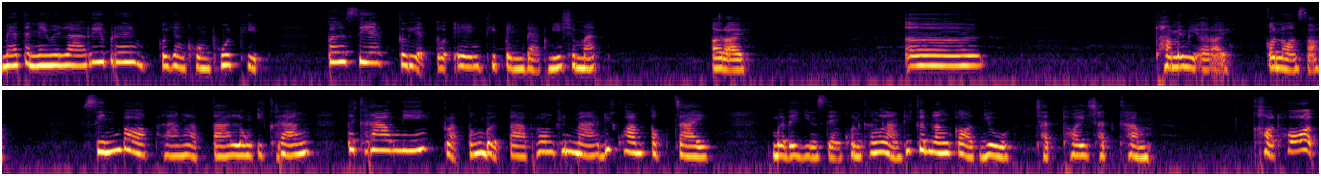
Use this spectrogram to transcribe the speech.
แม้แต่ในเวลารีบเร่งก็ยังคงพูดผิด เปอร์เซียเกลียดตัวเองที่เป็นแบบนี้ชะมัด อะไร เออถ้าไม่มีอะไร ก็นอนซะสินบอกพลางหลับตาลงอีกครั้ง แต่คราวนี้กลับต้องเบิกตาพร่องขึ้นมาด้วยความตกใจ เมื่อได้ยินเสียงคนข้างหลังที่กำลังกอดอยู่ ชัดถ้อยชัดคำขอโทษ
